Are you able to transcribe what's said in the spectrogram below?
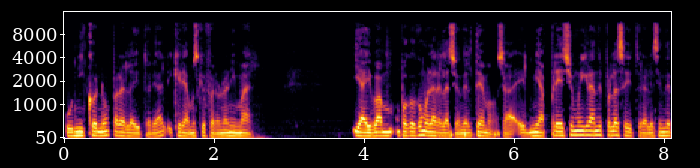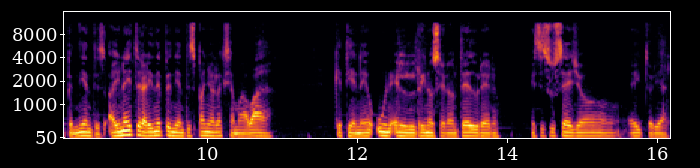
un icono para la editorial y queríamos que fuera un animal. Y ahí va un poco como la relación del tema. O sea, mi aprecio muy grande por las editoriales independientes. Hay una editorial independiente española que se llama Abada, que tiene un, el rinoceronte de Durero. Ese es su sello editorial.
